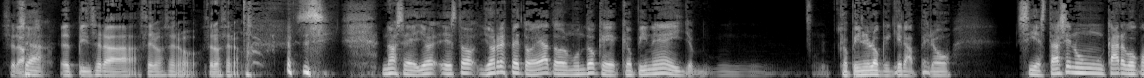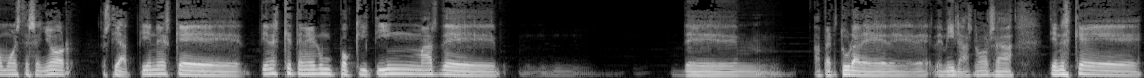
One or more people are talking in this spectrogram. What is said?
Será, O sea- el pin será 0000. Sí. No sé, yo esto, yo respeto eh, a todo el mundo que, que opine y yo, que opine lo que quiera, pero si estás en un cargo como este señor, hostia, tienes que, tienes que tener un poquitín más de, de mm, apertura de, de- de miras, ¿no? O sea, tienes que,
